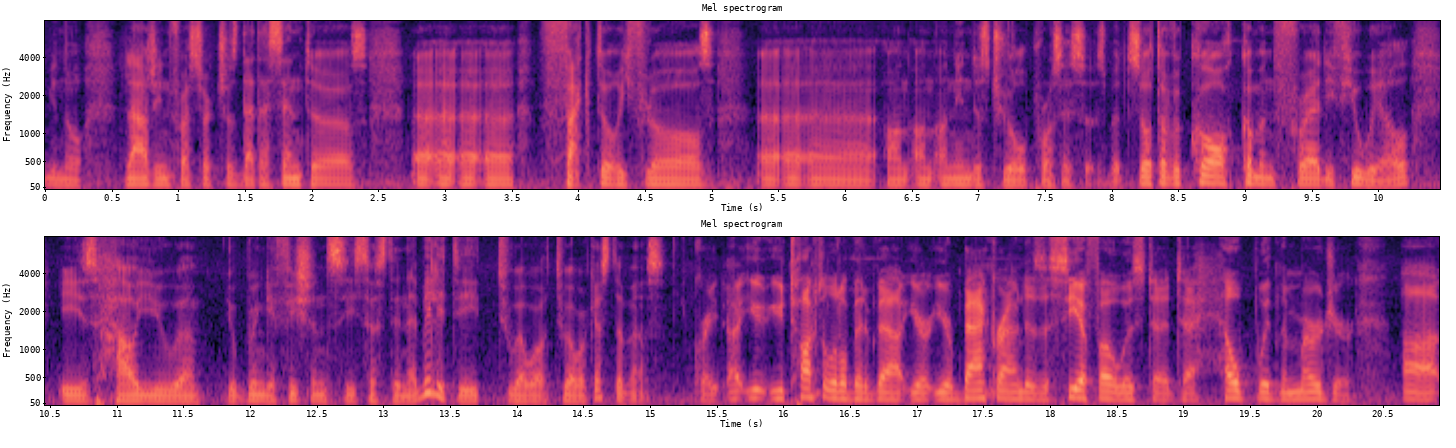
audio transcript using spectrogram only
you know large infrastructures, data centers, uh, uh, uh, uh, factory floors, on, on, on industrial processes. But sort of a core common thread, if you will, is how you you bring efficiency, sustainability to our to our customers. Great. Uh, you, you talked a little bit about your, your background as a CFO was to, to help with the merger. Uh,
